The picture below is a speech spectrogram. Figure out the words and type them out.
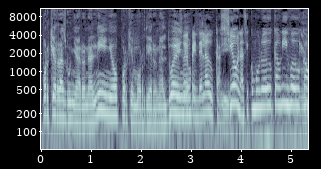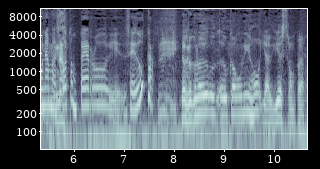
porque rasguñaron al niño, porque mordieron al Eso dueño. depende de la educación. Así como uno educa a un hijo, educa a una no. mascota, un perro, y se educa. Yo creo que uno edu- educa a un hijo y adiestra a un perro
